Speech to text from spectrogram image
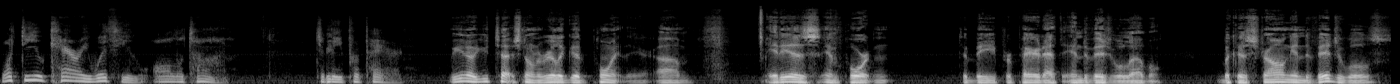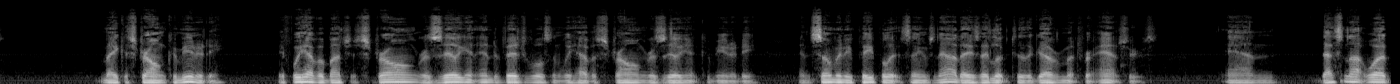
What do you carry with you all the time to be prepared? You know, you touched on a really good point there. Um, it is important to be prepared at the individual level because strong individuals make a strong community. If we have a bunch of strong, resilient individuals and we have a strong, resilient community, and so many people, it seems nowadays, they look to the government for answers. And that's not what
